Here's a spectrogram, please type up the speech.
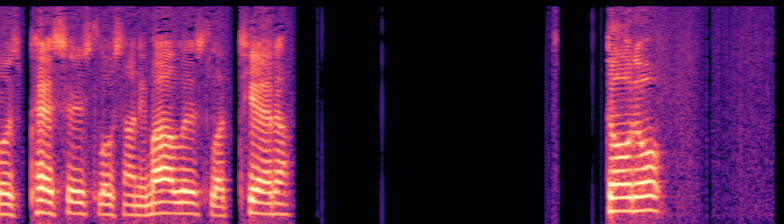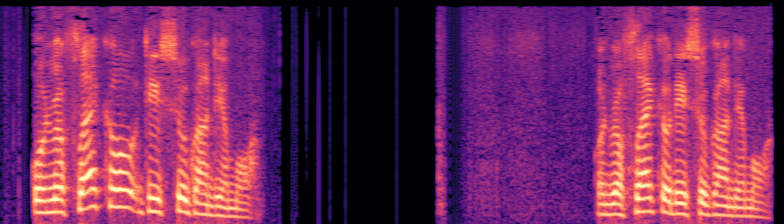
los peces, los animales, la tierra. Todo un reflejo de su grande amor. Un reflejo de su grande amor.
